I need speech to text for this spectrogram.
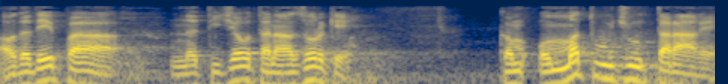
او د دې په نتیجه او تناظر کې کم امت وجود تراغه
